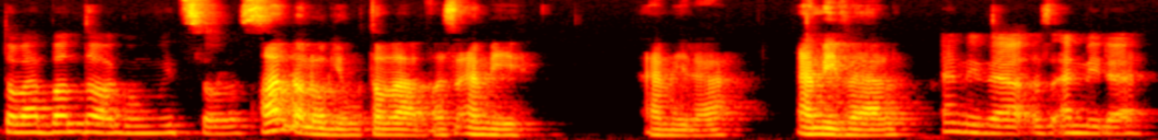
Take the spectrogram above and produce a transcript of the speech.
Tovább andalgunk, mit szólsz? andalogjunk tovább az Emi, Emire, Emivel. Emivel az Emire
